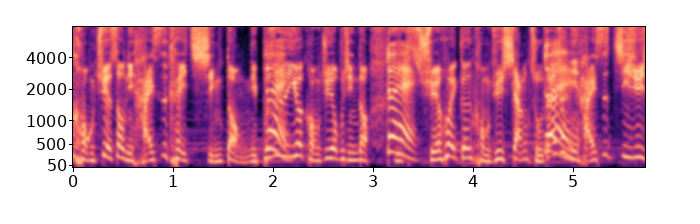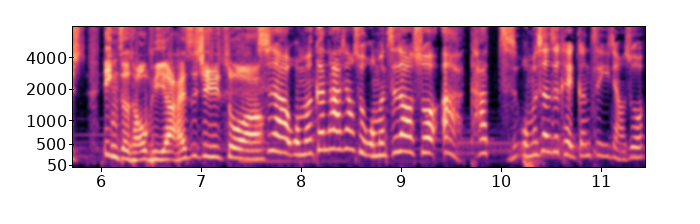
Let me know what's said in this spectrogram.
恐惧的时候，你还是可以行动，你不是因为恐惧就不行动。对，学会跟恐惧相处，但是你还。是继续硬着头皮啊，还是继续做啊？是啊，我们跟他相处，我们知道说啊，他只，我们甚至可以跟自己讲说，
